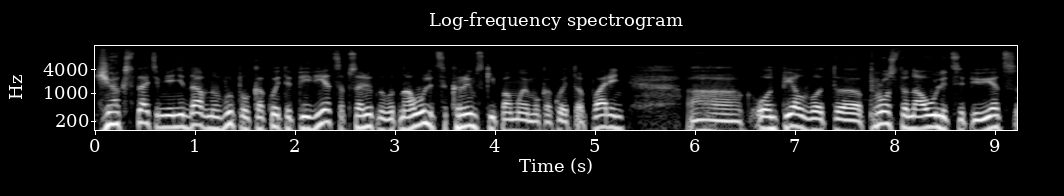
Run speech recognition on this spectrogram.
Я, кстати, мне недавно выпал какой-то певец, абсолютно вот на улице, крымский, по-моему, какой-то парень, он пел вот э, просто на улице певец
